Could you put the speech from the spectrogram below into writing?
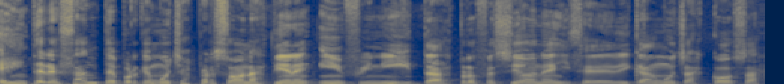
es interesante porque muchas personas tienen infinitas profesiones y se dedican a muchas cosas,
